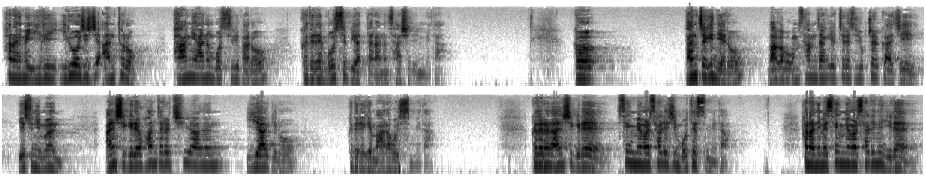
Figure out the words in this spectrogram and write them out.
하나님의 일이 이루어지지 않도록 방해하는 모습이 바로 그들의 모습이었다라는 사실입니다. 그 단적인 예로 마가복음 3장 1절에서 6절까지 예수님은 안식일에 환자를 치유하는 이야기로 그들에게 말하고 있습니다. 그들은 안식일에 생명을 살리지 못했습니다. 하나님의 생명을 살리는 일에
